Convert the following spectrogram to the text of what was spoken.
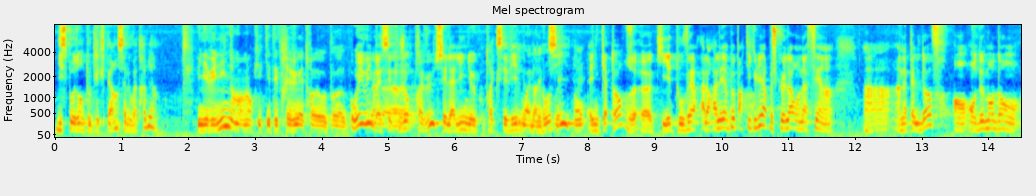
disposant de toute l'expérience, ça nous va très bien. Mais il y avait une ligne normalement qui, était prévue être. Euh, oui, oui, bah, c'est euh, toujours prévu. C'est la ligne contre Exéville ouais, dans les une 14 euh, qui est ouverte. Alors elle est un peu particulière puisque là on a fait un, appel d'offres en, demandant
